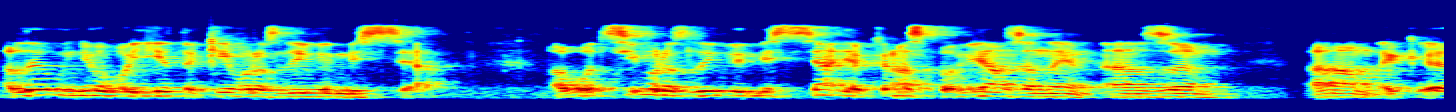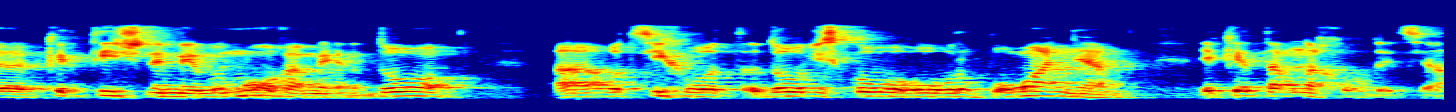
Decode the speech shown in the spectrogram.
але у нього є такі вразливі місця. А от ці вразливі місця якраз пов'язані е, з е, е, критичними вимогами до е, оцих от, до військового угрупування, яке там знаходиться.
